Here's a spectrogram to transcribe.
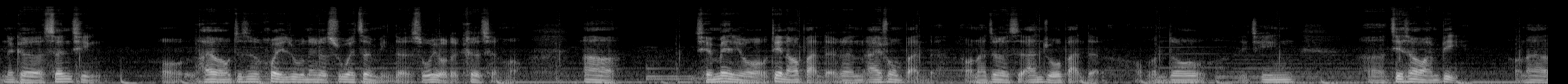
那个申请哦，还有就是汇入那个数位证明的所有的课程哦。那前面有电脑版的跟 iPhone 版的，好，那这个是安卓版的，我们都已经呃介绍完毕。好，那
